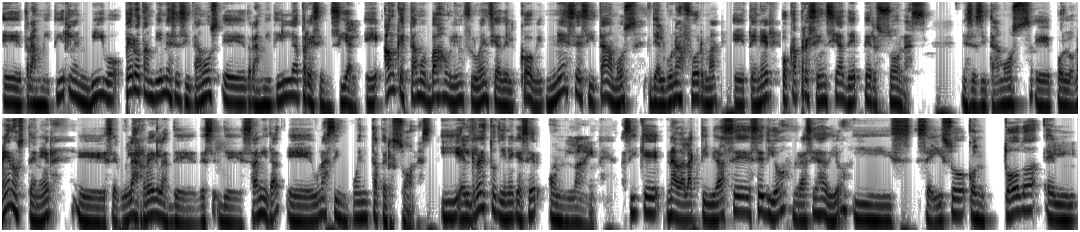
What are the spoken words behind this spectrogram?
eh, transmitirla en vivo, pero también necesitamos eh, transmitirla presencial. Eh, aunque estamos bajo la influencia del COVID, necesitamos de alguna forma tener poca presencia de personas necesitamos eh, por lo menos tener, eh, según las reglas de, sanidad, eh, unas 50 personas. Y el resto tiene que ser online. Así que nada, la actividad se, se dio, gracias a Dios, y se hizo con, todo el,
